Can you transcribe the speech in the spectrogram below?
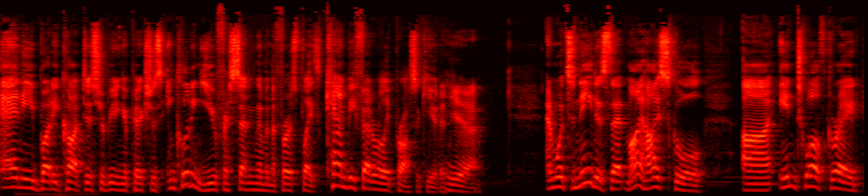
anybody caught distributing your pictures, including you for sending them in the first place, can be federally prosecuted. Yeah. And what's neat is that my high school, uh, in 12th grade,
